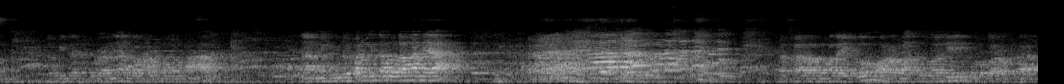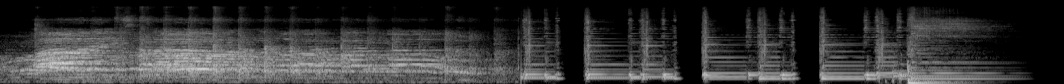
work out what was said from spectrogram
lebih dan kurangnya bapak mohon maaf. Nah minggu depan kita ulangan ya. Wassalamualaikum warahmatullahi wabarakatuh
